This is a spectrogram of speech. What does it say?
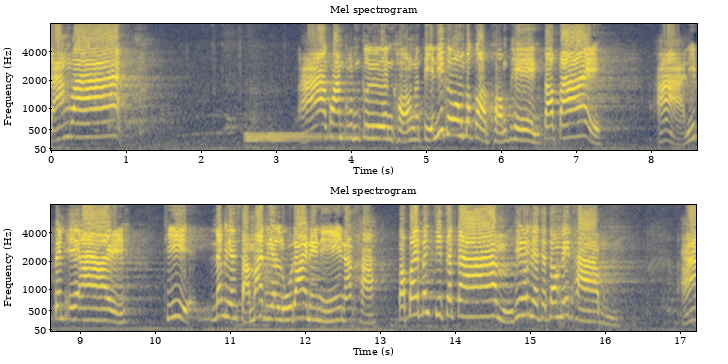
จังหวะอ่าความกลมกลืนของดนตรีนี่คือองค์ประกอบของเพลงต่อไป อ่า นี่เป็น AI ที่นักเรียนสามารถเรียนรู้ได้ในนี้นะคะ ต่อไปเป็นกิจกรรมที่นักเรียนจะต้องได้ทำอ่า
